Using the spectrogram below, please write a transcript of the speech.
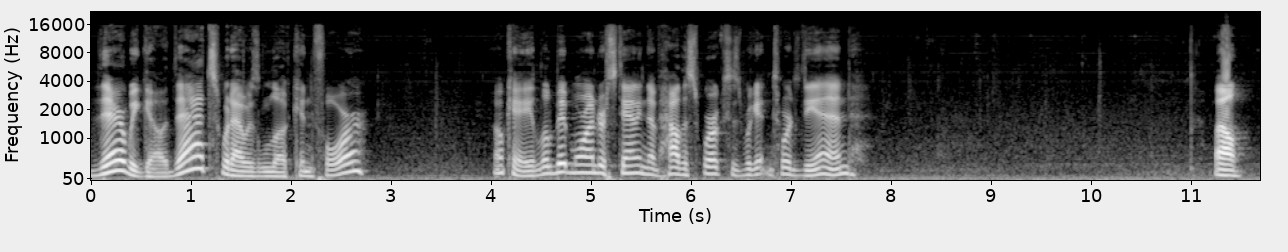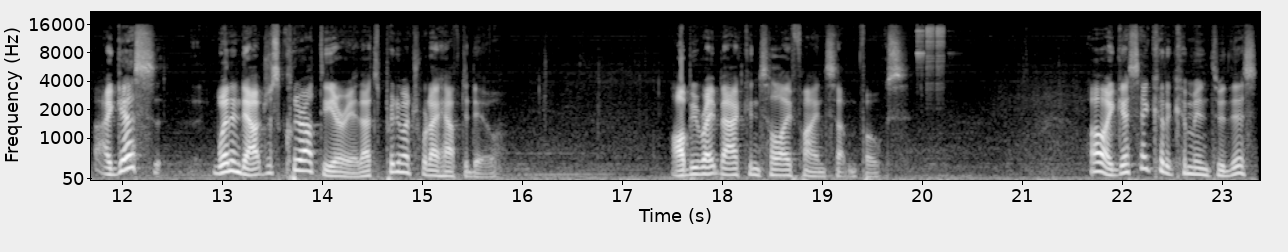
there we go. That's what I was looking for. Okay, a little bit more understanding of how this works as we're getting towards the end. Well, I guess when in doubt, just clear out the area. That's pretty much what I have to do. I'll be right back until I find something, folks. Oh, I guess I could have come in through this.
